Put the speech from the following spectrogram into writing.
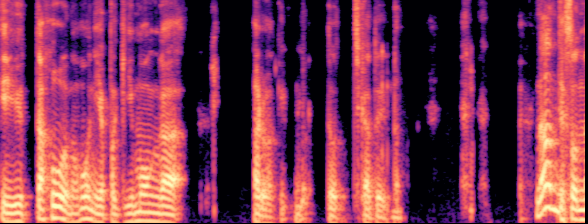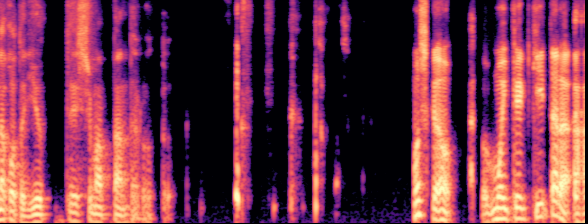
て言った方の方にやっぱ疑問があるわけね。どっちかというと。なんでそんなこと言ってしまったんだろうと。もしくは、もう一回聞いたら、あ、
